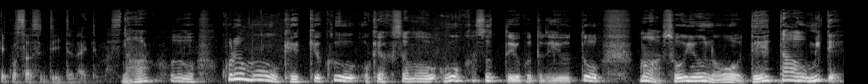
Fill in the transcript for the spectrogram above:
結構させていただいてます、なるほど、これはもう結局、お客様を動かすっていうことでいうと、まあ、そういうのをデータを見て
